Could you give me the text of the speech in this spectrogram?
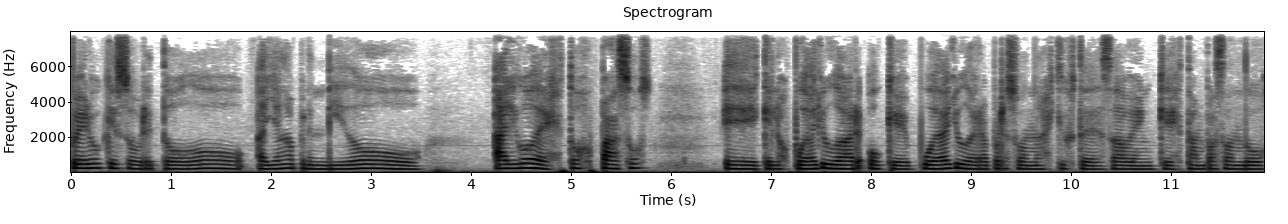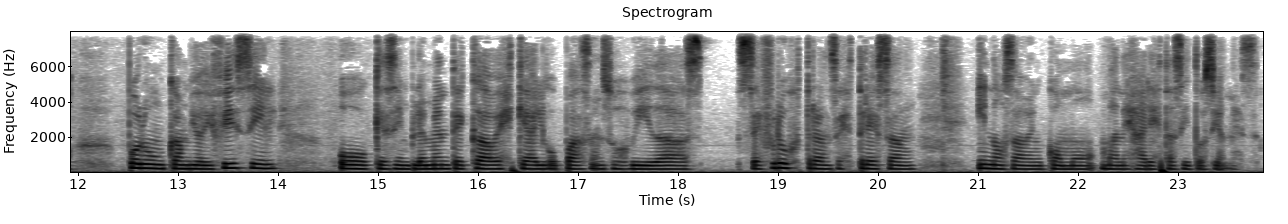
pero que sobre todo hayan aprendido algo de estos pasos eh, que los pueda ayudar o que pueda ayudar a personas que ustedes saben que están pasando por un cambio difícil o que simplemente cada vez que algo pasa en sus vidas se frustran, se estresan y no saben cómo manejar estas situaciones.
